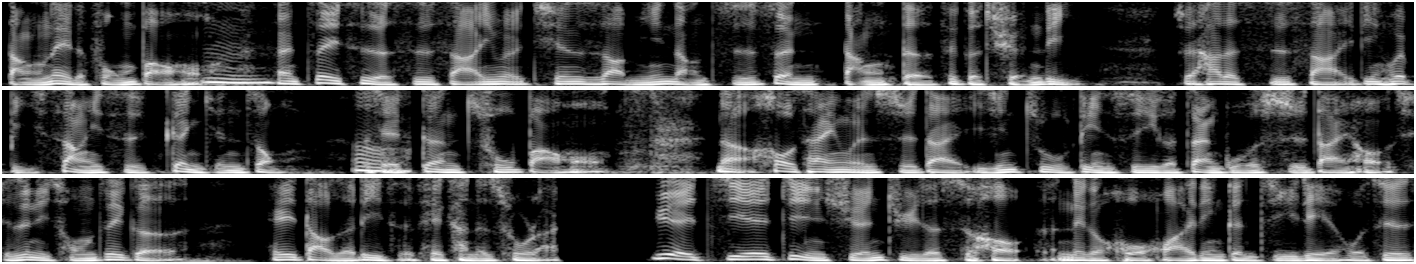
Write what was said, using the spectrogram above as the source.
党内的风暴哈，嗯，但这一次的厮杀，因为牵涉到民进党执政党的这个权力，所以他的厮杀一定会比上一次更严重，而且更粗暴哈。那后蔡英文时代已经注定是一个战国时代哈，其实你从这个黑道的例子可以看得出来。越接近选举的时候，那个火花一定更激烈。我是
